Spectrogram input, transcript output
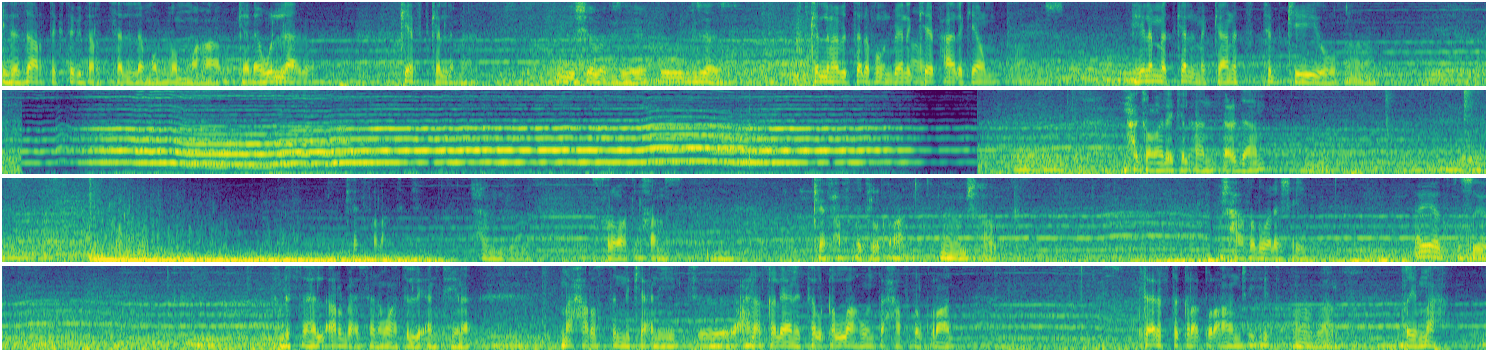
إذا زارتك تقدر تسلم وتضمها وكذا ولا كيف تكلمها؟ شبك زي هيك وقزاز. تكلمها بالتلفون بينك كيف حالك يوم؟ بس هي لما تكلمك كانت تبكي و... حكوا عليك الآن إعدام. الصلوات الخمس. كيف حفظك القرآن؟ لا مش حاضر مش حافظ ولا شيء. ايات قصيرة بس هالأربع سنوات اللي أنت هنا ما حرصت أنك يعني ت... على الأقل يعني تلقى الله وأنت حافظ القرآن؟ تعرف تقرأ قرآن جيد؟ آه بعرف. طيب ما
